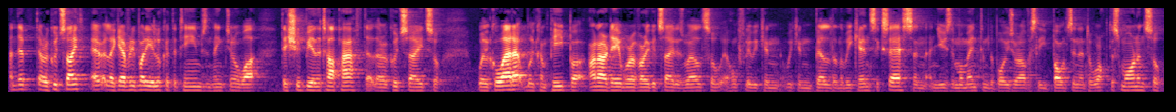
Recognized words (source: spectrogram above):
and they're, they're a good side. Like everybody, look at the teams and think, you know what, they should be in the top half. They're, they're a good side. So we'll go at it, we'll compete, but on our day we're a very good side as well. So hopefully we can we can build on the weekend success and, and use the momentum. The boys are obviously bouncing into work this morning, so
